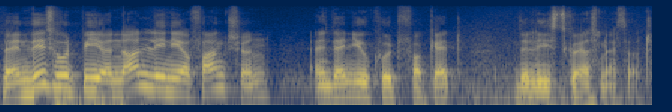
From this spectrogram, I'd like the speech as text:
Then this would be a nonlinear function, and then you could forget the least squares method.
